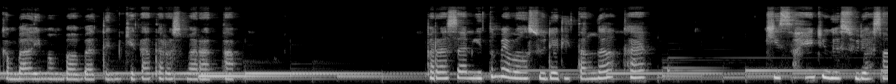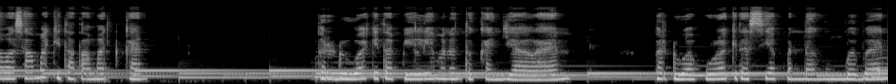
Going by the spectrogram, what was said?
kembali membawa batin kita terus meratap. Perasaan itu memang sudah ditanggalkan. Kisahnya juga sudah sama-sama kita tamatkan. Berdua kita pilih menentukan jalan, berdua pula kita siap menanggung beban.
